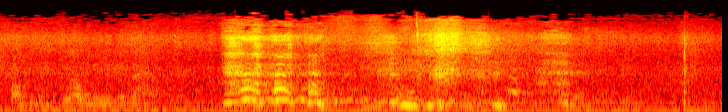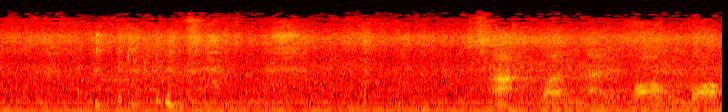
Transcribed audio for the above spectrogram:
เพราะมันก็มีก็ได้อะวันไหนพร้อมบอก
